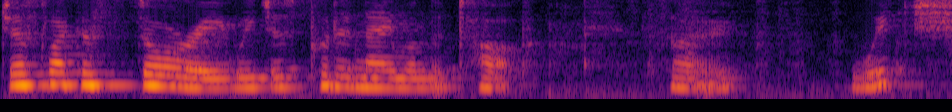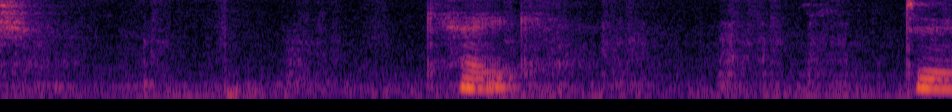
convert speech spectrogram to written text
just like a story, we just put a name on the top. So which cake do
